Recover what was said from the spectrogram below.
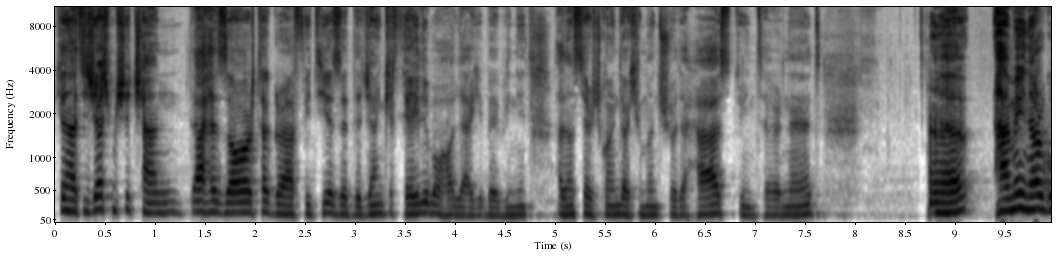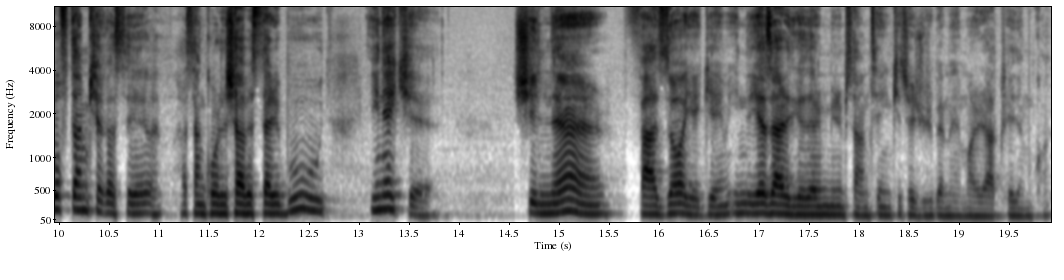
که نتیجهش میشه چند ده هزار تا گرافیتی ضد جنگ که خیلی باحال اگه ببینین الان سرچ کنین document شده هست تو اینترنت. همه اینا رو گفتم که قصه حسین کرد شبستری بود. اینه که Schleiner فضای game این یه ذره دیگه داریم میریم سمت اینکه چجوری به معماری ربط پیدا می‌کنه.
